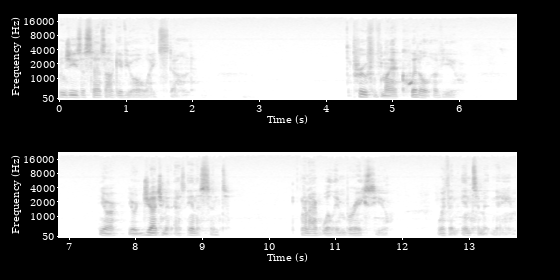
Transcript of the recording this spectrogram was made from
And Jesus says, I'll give you a white stone. Proof of my acquittal of you, your, your judgment as innocent, and I will embrace you with an intimate name.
